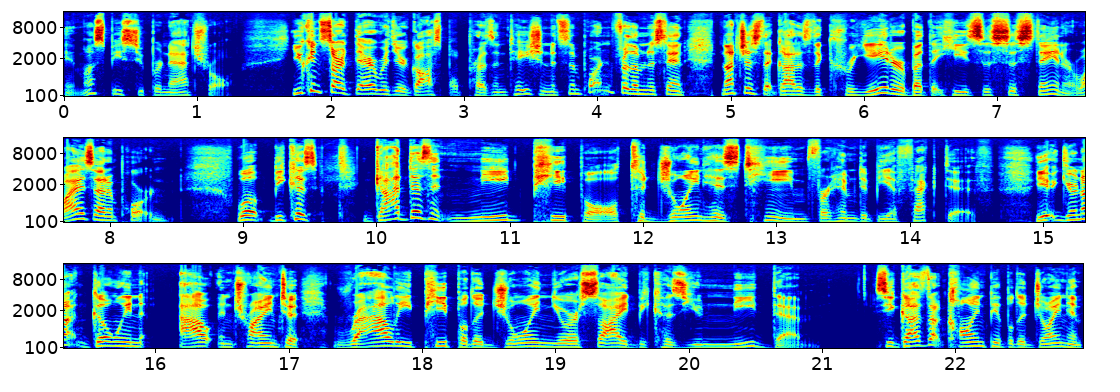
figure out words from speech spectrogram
it must be supernatural. You can start there with your gospel presentation. It's important for them to understand not just that God is the creator, but that He's the sustainer. Why is that important? Well, because God doesn't need people to join His team for Him to be effective. You're not going out and trying to rally people to join your side because you need them. See, God's not calling people to join him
